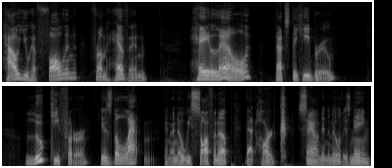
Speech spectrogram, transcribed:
How you have fallen from heaven, Halel, that's the Hebrew, Lucifer is the Latin. And I know we soften up that hard k sound in the middle of his name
